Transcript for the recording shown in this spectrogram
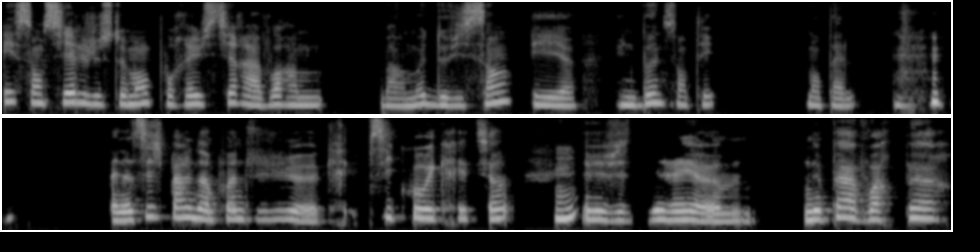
essentiel justement pour réussir à avoir un, bah, un mode de vie sain et une bonne santé mentale? Alors, si je parle d'un point de vue euh, psycho et chrétien, Mhm. euh, je dirais euh, ne pas avoir peur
